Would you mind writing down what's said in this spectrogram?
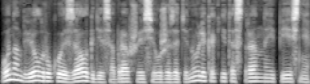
Он обвел рукой зал, где собравшиеся уже затянули какие-то странные песни,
